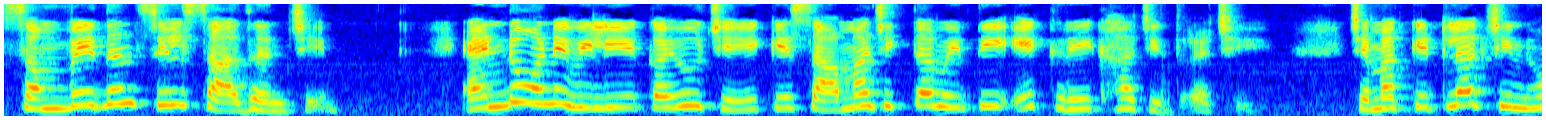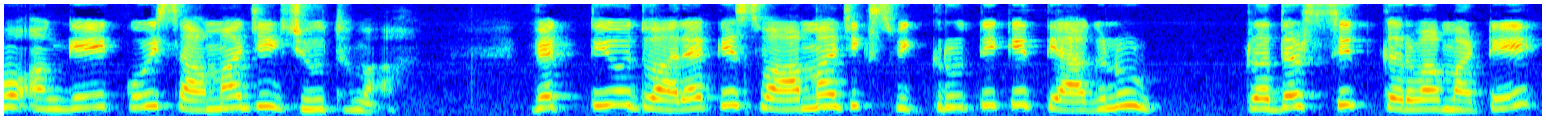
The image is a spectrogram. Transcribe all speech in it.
સંવેદનશીલ સાધન છે. એન્ડો અને વિલીએ કહ્યું છે કે સામાજિકતા મિતિ એક રેખાચિત્ર છે, જેમાં કેટલાક ચિહ્નો અંગે કોઈ સામાજિક જૂથમાં વ્યક્તિઓ દ્વારા કે સામાજિક સ્વીકૃતિ કે ત્યાગનું પ્રદર્શિત કરવા માટે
